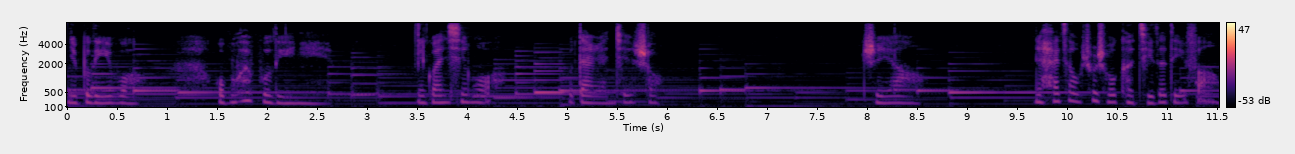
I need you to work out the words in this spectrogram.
你不理我，我不会不理你。你关心我，我淡然接受。只要你还在我触手可及的地方，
